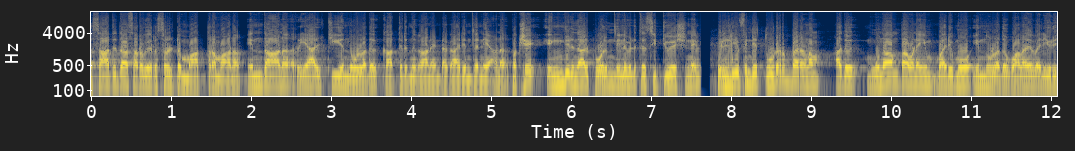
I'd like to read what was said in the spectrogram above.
സാധ്യതാ സർവേ റിസൾട്ട് മാത്രമാണ്. എന്താണ് റിയാലിറ്റി എന്നുള്ളത് കാത്തിരുന്ന് കാണേണ്ട കാര്യം തന്നെയാണ്. പക്ഷേ എന്നിരുന്നാൽ പോലും നിലവിലത്തെ സിറ്റുവേഷനിൽ എൽ ഡി എഫിന്റെ തുടർഭരണം അത് മൂന്നാം തവണയും വരുമോ എന്നുള്ളത് വളരെ വലിയൊരു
